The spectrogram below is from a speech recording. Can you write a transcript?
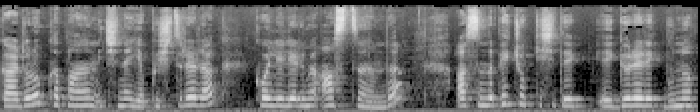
gardırop kapağının içine yapıştırarak kolyelerimi astığımda aslında pek çok kişi de e, görerek bunu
